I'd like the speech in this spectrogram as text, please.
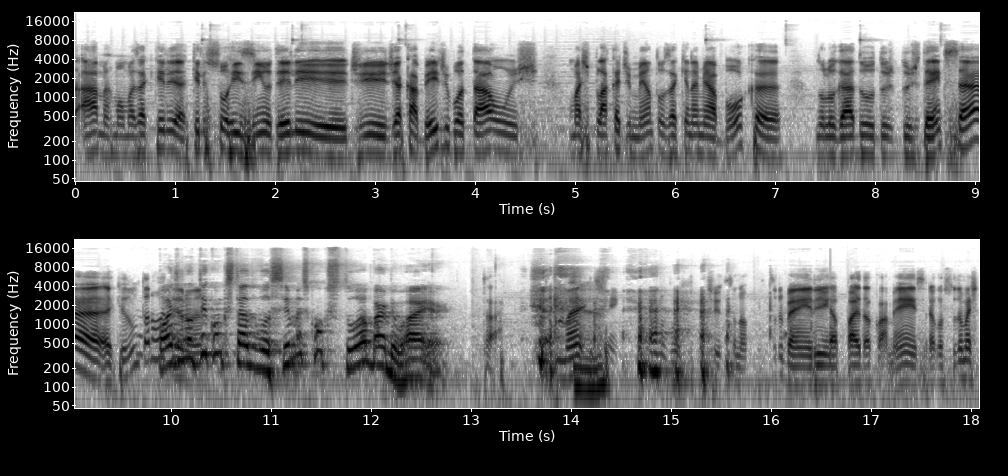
Ah, meu irmão, mas aquele, aquele sorrisinho dele de, de acabei de botar uns, umas placas de Mentos aqui na minha boca no lugar do, do, dos dentes, é, é que não tá no Pode roteiro, não né? ter conquistado você, mas conquistou a Barbie Wire. Tá. Mas, enfim, não vou discutir isso não. Tudo bem, ele é pai do Aquaman, esse negócio tudo, mas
